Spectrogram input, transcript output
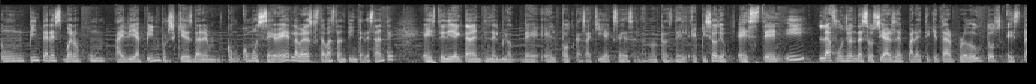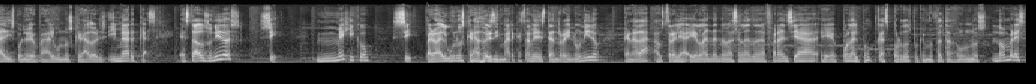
un Pinterest, bueno, un Idea Pin por si quieres ver cómo, se ve, la verdad es que está bastante interesante, este, directamente en el blog del podcast. Aquí accedes a las notas del episodio. Este, y la función de asociarse para etiquetar productos está disponible para algunos creadores y marcas. Estados Unidos, sí. México, Sí, pero algunos creadores y marcas. También está en Reino Unido, Canadá, Australia, Irlanda, Nueva Zelanda, Francia. Eh, el podcast por dos porque me faltan algunos nombres.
